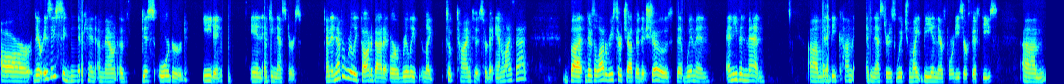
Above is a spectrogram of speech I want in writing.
are there is a significant amount of disordered eating in empty nesters. And i never really thought about it or really like took time to sort of analyze that. But there's a lot of research out there that shows that women and even men um, when they become empty nesters, which might be in their 40s or 50s, um,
